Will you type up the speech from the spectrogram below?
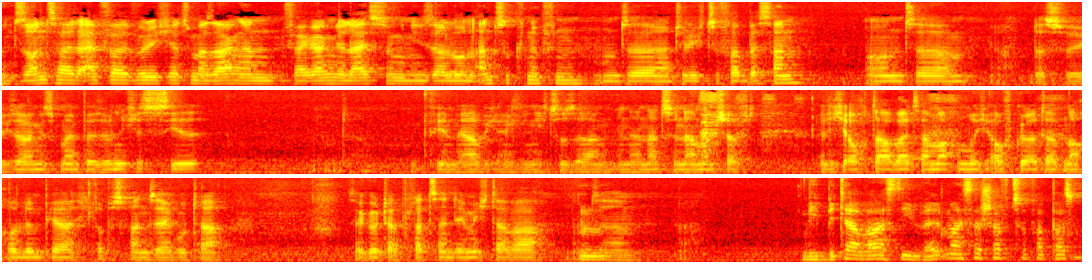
Und sonst halt einfach, würde ich jetzt mal sagen, an vergangene Leistungen in Iserlohn anzuknüpfen und äh, natürlich zu verbessern. Und ähm, ja, das würde ich sagen, ist mein persönliches Ziel. Und äh, viel mehr habe ich eigentlich nicht zu sagen. In der Nationalmannschaft will ich auch da weitermachen, wo ich aufgehört habe nach Olympia. Ich glaube, es war ein sehr guter, sehr guter Platz, an dem ich da war. Und, mhm. ähm, ja. Wie bitter war es, die Weltmeisterschaft zu verpassen?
